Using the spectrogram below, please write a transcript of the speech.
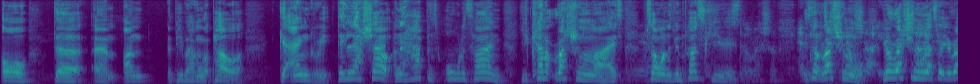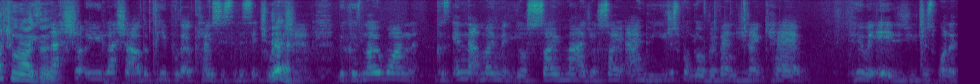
or the um un, the people who haven't got power get angry, they lash out, and it happens all the time. You cannot rationalize someone who's been persecuted. It's not rational. It's not rational. Out, you're rational, that's what you're rationalising. You lash, out, you lash out at the people that are closest to the situation because no one, because in that moment you're so mad, you're so angry, you just want your revenge. You don't care who it is. You just want to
